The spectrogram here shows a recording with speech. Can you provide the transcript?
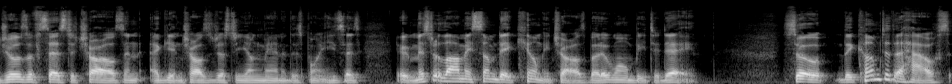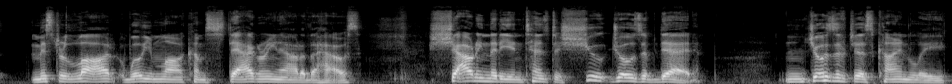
Joseph says to Charles, and again, Charles is just a young man at this point. He says, Dude, Mr. Law may someday kill me, Charles, but it won't be today. So they come to the house. Mr. Law, William Law, comes staggering out of the house, shouting that he intends to shoot Joseph dead. And Joseph just kindly,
